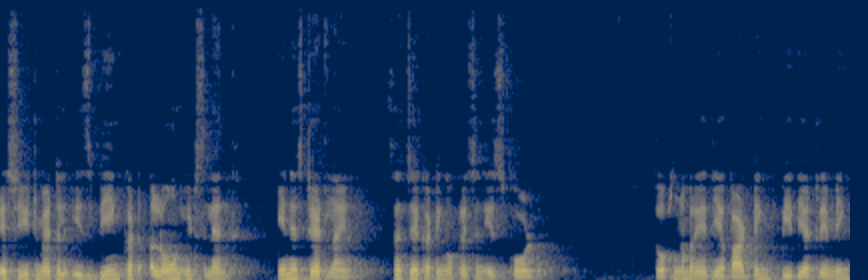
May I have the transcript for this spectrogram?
a sheet metal is being cut along its length in a straight line such a cutting operation is called तो ऑप्शन नंबर ए दिया पार्टिंग बी दिया ट्रिमिंग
